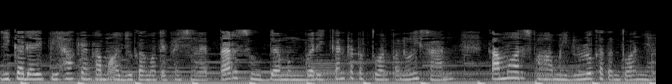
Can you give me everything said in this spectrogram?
Jika dari pihak yang kamu ajukan motivation letter sudah memberikan ketentuan penulisan, kamu harus pahami dulu ketentuannya.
